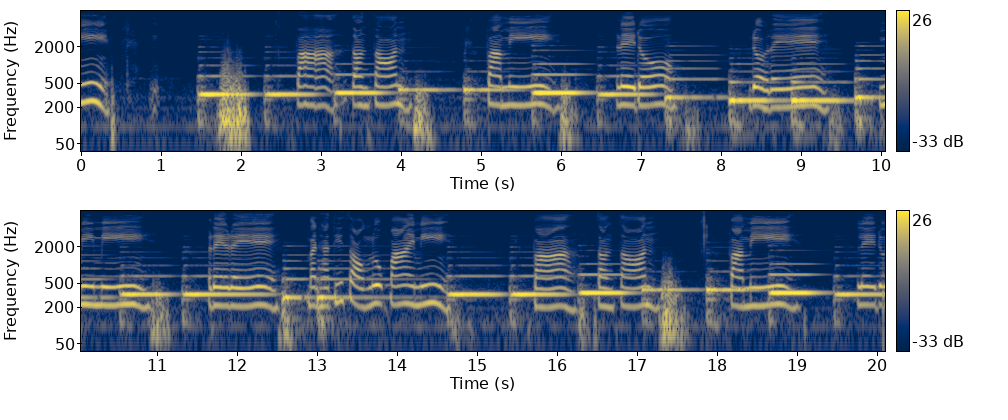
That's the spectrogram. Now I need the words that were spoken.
มีฟาซอนซอนฟามี เรโด โดเร มีมี เรเร บรรทัดที่สองลูกป้ายมี ฟาซอนซอนฟามีเรโด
